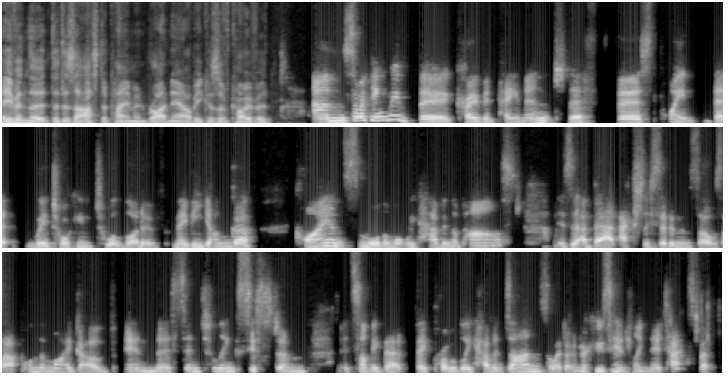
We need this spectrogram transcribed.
even the, the disaster payment right now because of COVID? Um, so I think with the COVID payment, the first point that we're talking to a lot of maybe younger clients more than what we have in the past is about actually setting themselves up on the MyGov and the Centrelink system. It's something that they probably haven't done, so I don't know who's handling their tax, but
